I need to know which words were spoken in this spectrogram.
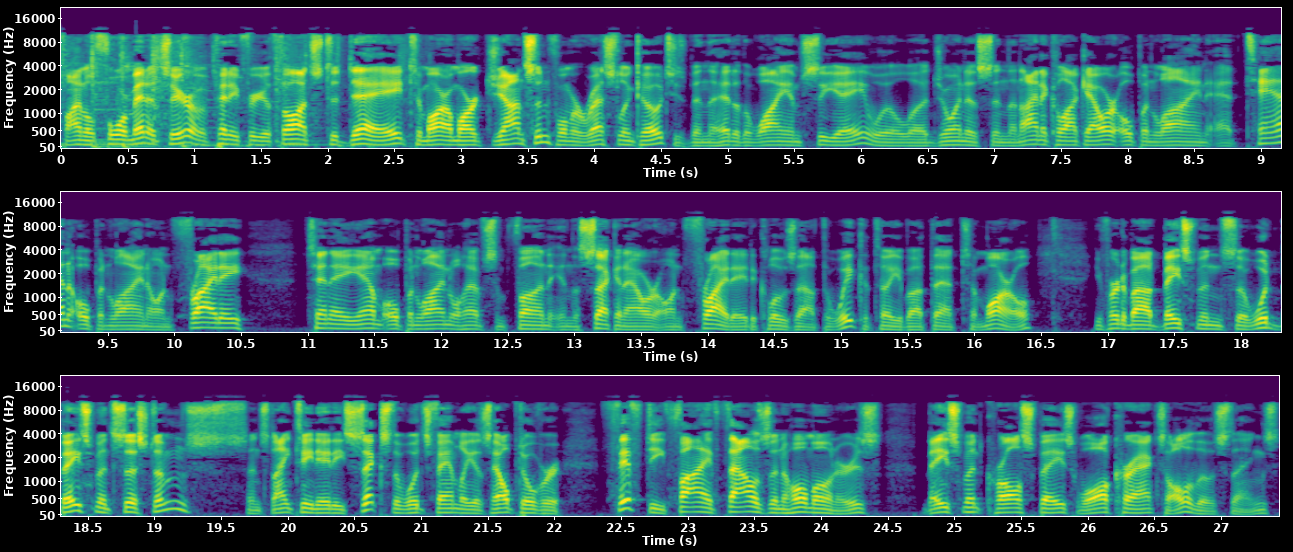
Final four minutes here of a Penny for Your Thoughts today. Tomorrow, Mark Johnson, former wrestling coach, he's been the head of the YMCA, will uh, join us in the 9 o'clock hour. Open line at 10. Open line on Friday. 10 a.m. open line. We'll have some fun in the second hour on Friday to close out the week. I'll tell you about that tomorrow. You've heard about basements, uh, wood basement systems. Since 1986, the Woods family has helped over 55,000 homeowners. Basement, crawl space, wall cracks, all of those things.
